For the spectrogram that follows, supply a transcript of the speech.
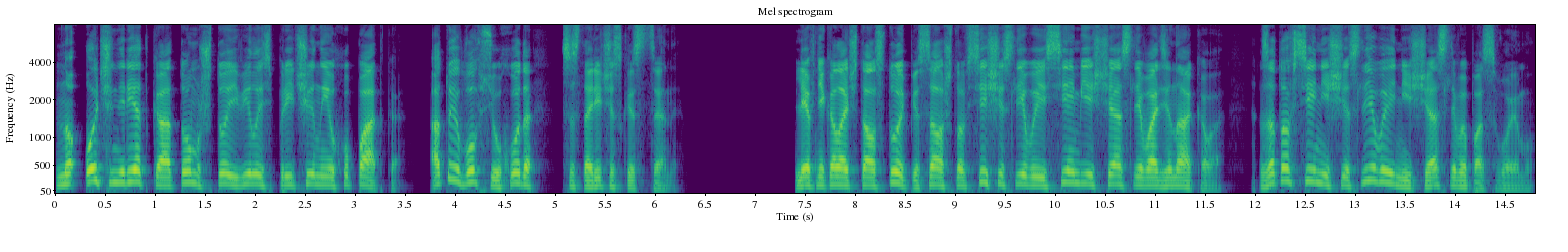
но очень редко о том, что явилось причиной их упадка, а то и вовсе ухода с исторической сцены. Лев Николаевич Толстой писал, что все счастливые семьи счастливы одинаково, Зато все несчастливые несчастливы по-своему.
